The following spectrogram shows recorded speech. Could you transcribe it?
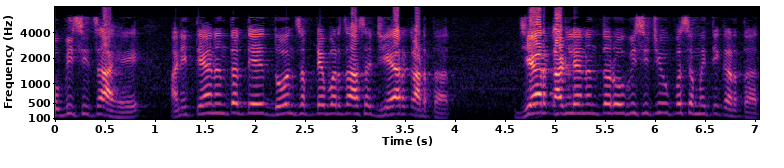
ओबीसीचा आहे. आणि त्यानंतर ते दोन सप्टेंबरचा असं जी आर काढतात. जी आर काढल्यानंतर ओबीसीची उपसमिती करतात.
